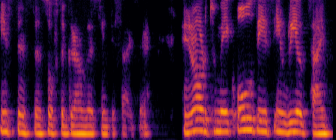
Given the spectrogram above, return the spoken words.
instances of the granular synthesizer. And in order to make all this in real time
